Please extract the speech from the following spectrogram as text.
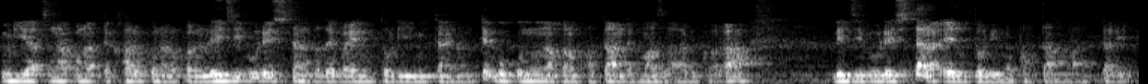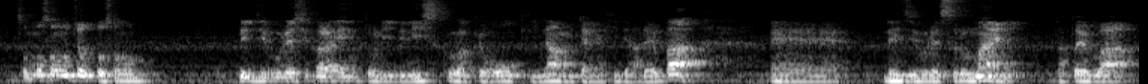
売り圧なくなって軽くなるからレジブレしたら例えばエントリーみたいなんて僕の中のパターンでまずあるからレジブレしたらエントリーのパターンがあったりそもそもちょっとそのレジブレしてからエントリーでリスクが今日大きいなみたいな日であれば、えー、レジブレする前に例えば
